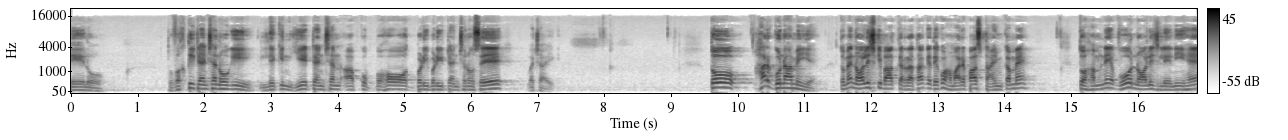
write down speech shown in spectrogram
لے لو تو وقتی ٹینشن ہوگی لیکن یہ ٹینشن آپ کو بہت بڑی بڑی ٹینشنوں سے بچائے گی تو ہر گناہ میں یہ تو میں نالج کی بات کر رہا تھا کہ دیکھو ہمارے پاس ٹائم کم ہے تو ہم نے وہ نالج لینی ہے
